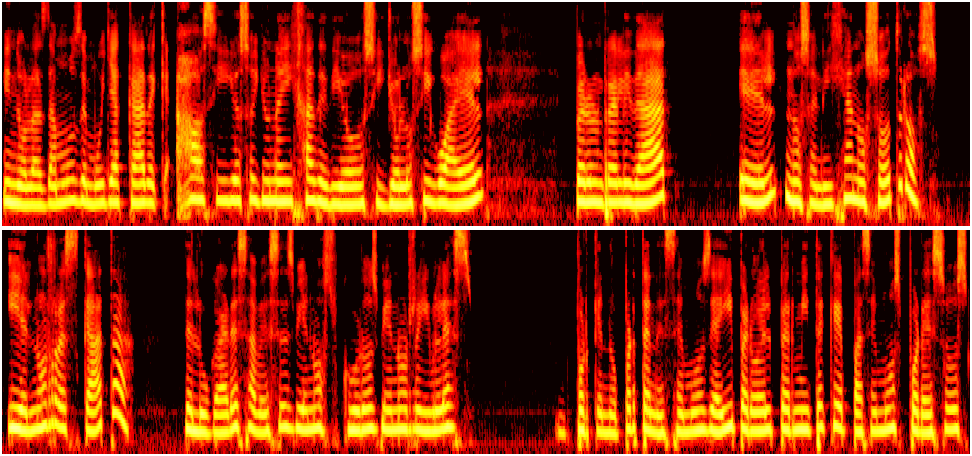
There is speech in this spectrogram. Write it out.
y nos las damos de muy acá, de que, ah, sí, yo soy una hija de Dios y yo lo sigo a Él, pero en realidad Él nos elige a nosotros y Él nos rescata de lugares a veces bien oscuros, bien horribles, porque no pertenecemos de ahí, pero Él permite que pasemos por esos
